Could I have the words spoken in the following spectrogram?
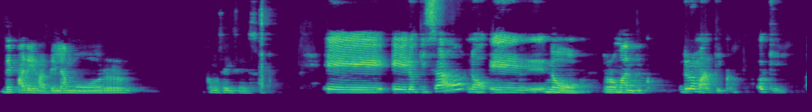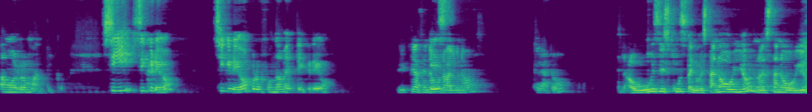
de pareja, del amor, ¿cómo se dice eso? Eh, erotizado, no. Eh, no, romántico. Romántico, ok, amor romántico. Sí, sí creo. Sí creo, profundamente creo. ¿Te has enamorado alguna vez? Claro. Uy, disculpe, no es tan obvio, no es tan obvio.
